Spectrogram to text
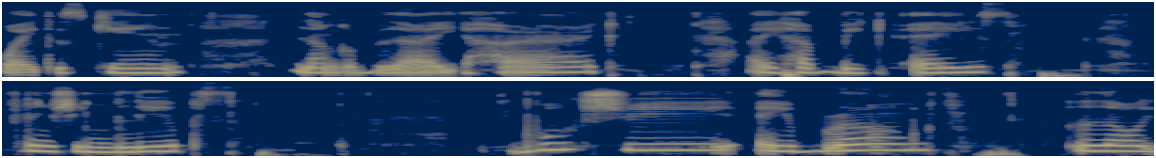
white skin, long black hair. I have big eyes, flinching lips, bushy eyebrows, long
